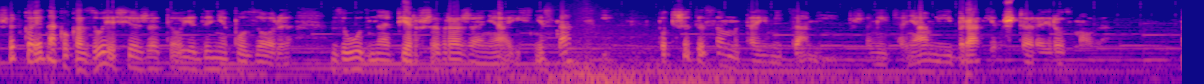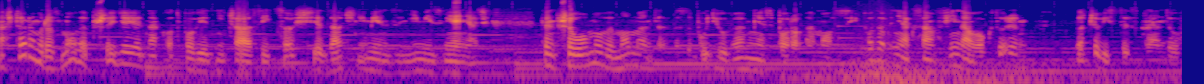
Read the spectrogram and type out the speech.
Szybko jednak okazuje się, że to jedynie pozory, złudne pierwsze wrażenia, ich niesnacki podszyte są tajemnicami, przemilczeniami i brakiem szczerej rozmowy. Na szczerą rozmowę przyjdzie jednak odpowiedni czas i coś się zacznie między nimi zmieniać. Ten przełomowy moment wzbudził we mnie sporo emocji, podobnie jak sam finał, o którym z oczywistych względów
